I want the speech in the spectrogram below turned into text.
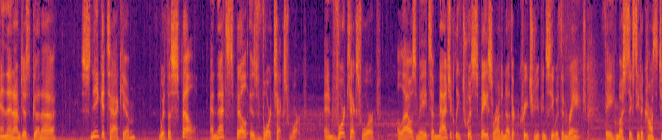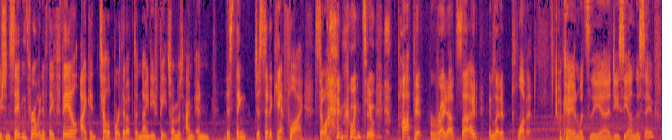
And then I'm just gonna sneak attack him with a spell. And that spell is Vortex Warp. And Vortex Warp allows me to magically twist space around another creature you can see within range. They must succeed a Constitution saving throw, and if they fail, I can teleport them up to 90 feet. So I'm, I'm and this thing just said it can't fly, so I'm going to pop it right outside and let it plummet. Okay, and what's the uh, DC on this save?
